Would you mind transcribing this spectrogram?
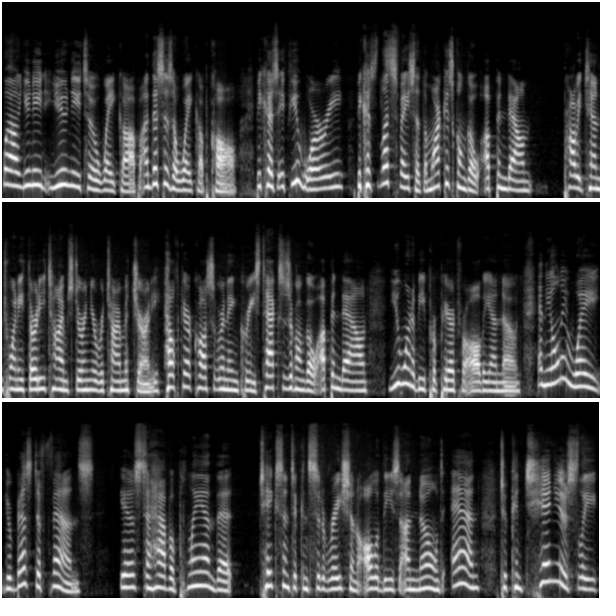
Well, you need you need to wake up. Uh, this is a wake up call because if you worry, because let's face it, the market's going to go up and down probably 10, 20, 30 times during your retirement journey. Healthcare costs are going to increase. Taxes are going to go up and down. You want to be prepared for all the unknown. And the only way your best defense is to have a plan that takes into consideration all of these unknowns and to continuously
